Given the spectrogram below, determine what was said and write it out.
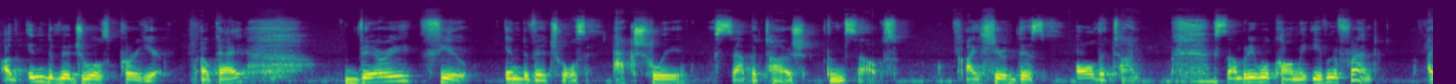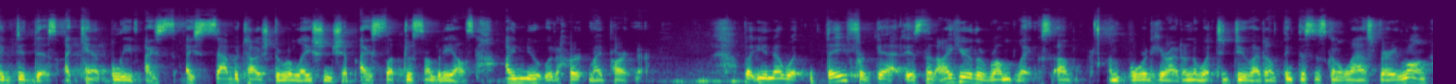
of individuals per year, okay, very few individuals actually sabotage themselves. I hear this all the time. Somebody will call me, even a friend. I did this. I can't believe I, I sabotaged the relationship. I slept with somebody else. I knew it would hurt my partner. But you know what they forget is that I hear the rumblings of, I'm bored here, I don't know what to do, I don't think this is going to last very long.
